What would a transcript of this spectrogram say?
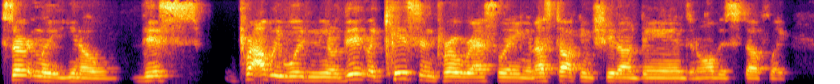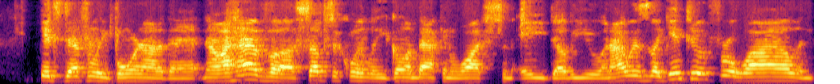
certainly you know this probably wouldn't you know this, like kiss and pro wrestling and us talking shit on bands and all this stuff like it's definitely born out of that now i have uh subsequently gone back and watched some aew and i was like into it for a while and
